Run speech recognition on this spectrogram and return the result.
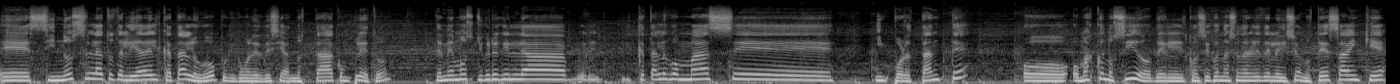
eh, si no es la totalidad del catálogo, porque como les decía, no está completo, tenemos yo creo que la, el, catálogo más eh, importante o, o más conocido del Consejo Nacional de Televisión. Ustedes saben que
